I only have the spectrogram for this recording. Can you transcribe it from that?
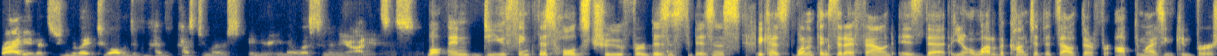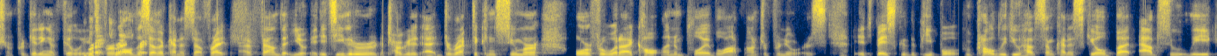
variety of it so you relate to all the different kinds of customers in your email list and in your audiences. Well, and do you think this holds true for business to business? Because one of the things that I found is that, you know, a lot of the content that's out there for optimizing conversion, for getting affiliates, right, for right, all this right. other kind of stuff, right? I've found that, you know, it's either targeted at direct to consumer or for what I call unemployable op- entrepreneurs. It's basically the people who probably do have some kind of skill, but absolutely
